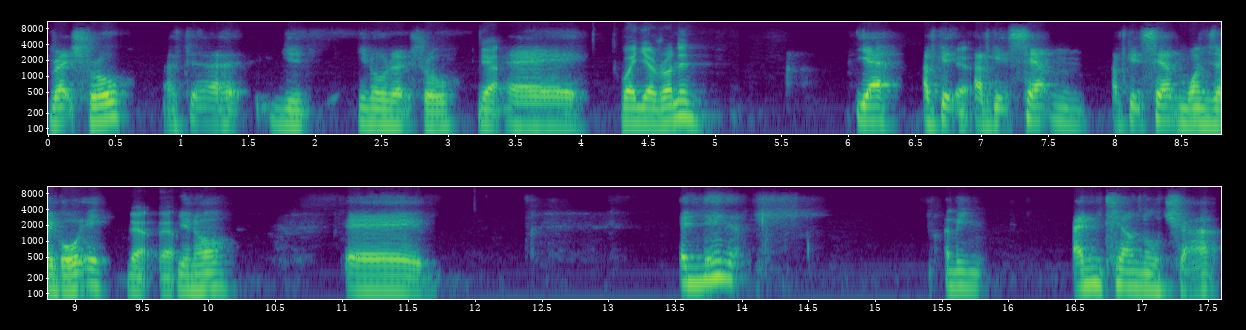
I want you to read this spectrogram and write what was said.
Rich Roll, uh, you you know Rich Roll, yeah. Uh, when you're running, yeah, I've got yeah. I've got certain I've got certain ones I go to. Yeah, yeah. You know, uh, and then I mean, internal chat,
